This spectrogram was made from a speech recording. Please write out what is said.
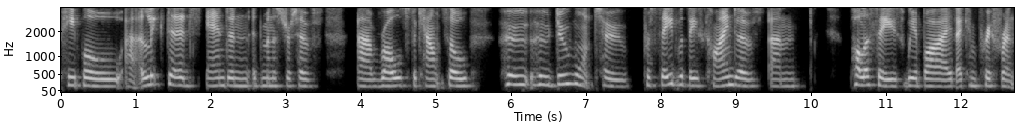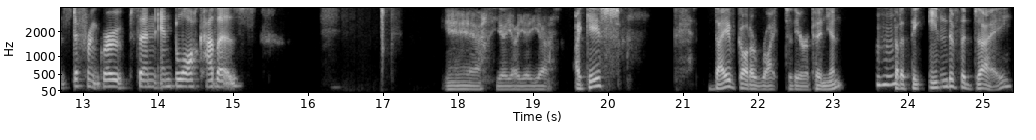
people uh, elected and in administrative uh, roles for council who who do want to proceed with these kind of um, policies whereby they can preference different groups and and block others yeah yeah yeah yeah yeah i guess they've got a right to their opinion mm-hmm. but at the end of the day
